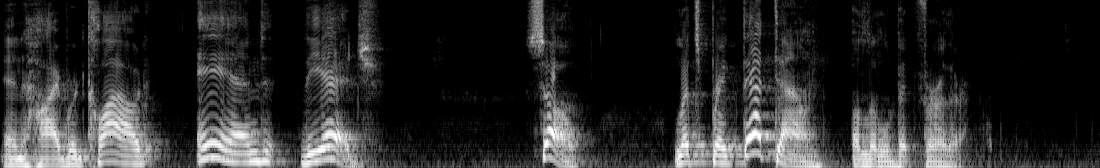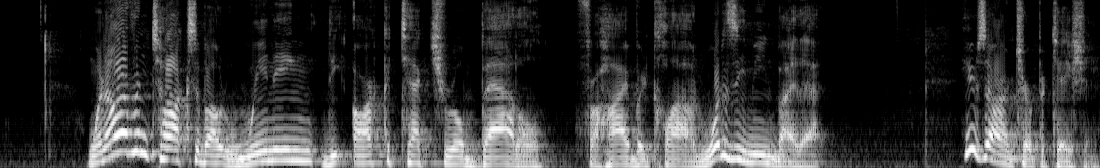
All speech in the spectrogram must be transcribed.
and hybrid cloud and the edge. So, let's break that down a little bit further. When Arvind talks about winning the architectural battle for hybrid cloud, what does he mean by that? Here's our interpretation.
